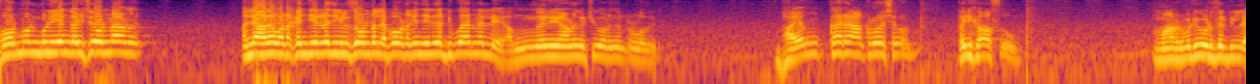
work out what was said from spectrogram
ഹോർമോൺ ഗുളികയും കഴിച്ചുകൊണ്ടാണ്. അല്ലാതെ വടക്കഞ്ചേരിയുടെ ചികിത്സ കൊണ്ടല്ലേ? അപ്പോൾ വടക്കഞ്ചേരി തട്ടിപ്പുകാരനല്ലേ? അങ്ങനെയാണ് കക്ഷി പറഞ്ഞിട്ടുള്ളത്. ഭയങ്കര ആക്രോശമാണ് പരിഹാസവും. മറുപടി കൊടുത്തിട്ടില്ല.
